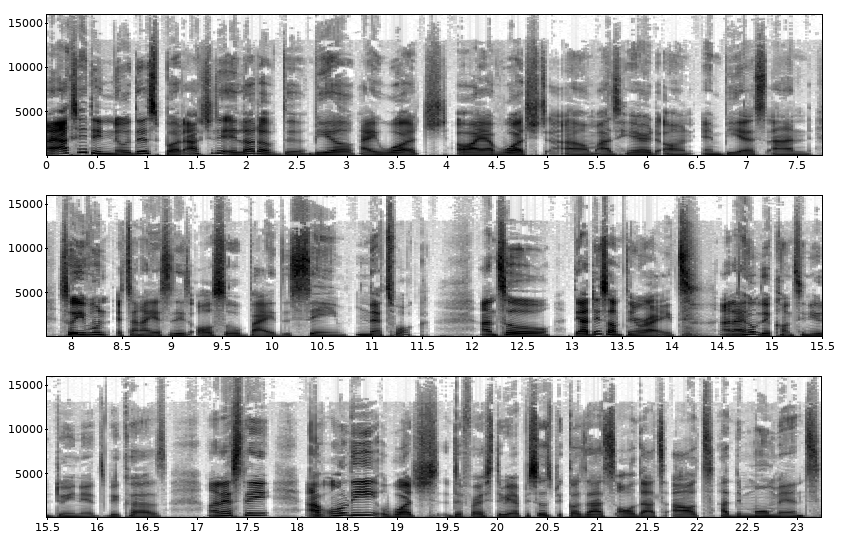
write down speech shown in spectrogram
I actually didn't know this, but actually a lot of the BL I watched or I have watched um as heard on MBS and so even Eternal Yesterday is also by the same network. And so they are doing something right. And I hope they continue doing it because honestly, I've only watched the first three episodes because that's all that's out at the moment.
